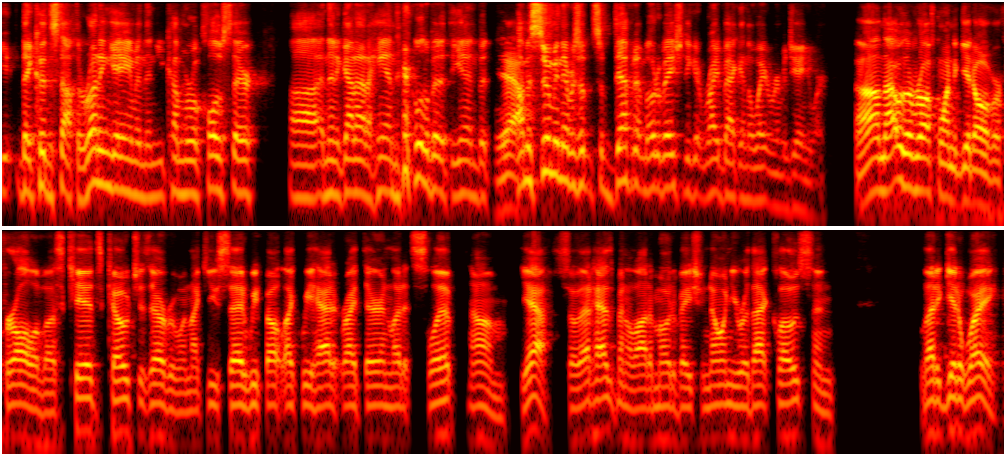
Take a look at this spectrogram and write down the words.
you, they couldn't stop the running game. And then you come real close there, uh, and then it got out of hand there a little bit at the end. But yeah. I'm assuming there was a, some definite motivation to get right back in the weight room in January. Um, that was a rough one to get over for all of us, kids, coaches, everyone. Like you said, we felt like we had it right there and let it slip. Um, yeah, so that has been a lot of motivation, knowing you were that close and let it get away.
